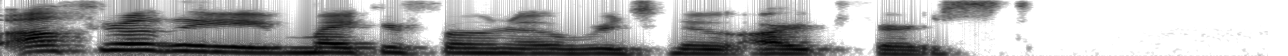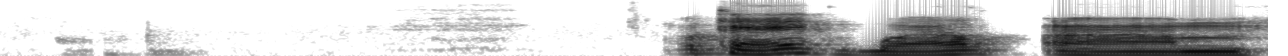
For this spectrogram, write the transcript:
I'll throw the microphone over to Art first. Okay, well, um,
